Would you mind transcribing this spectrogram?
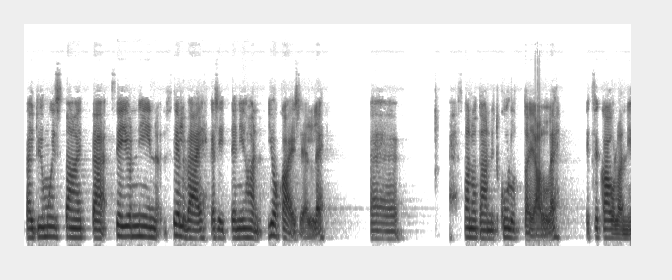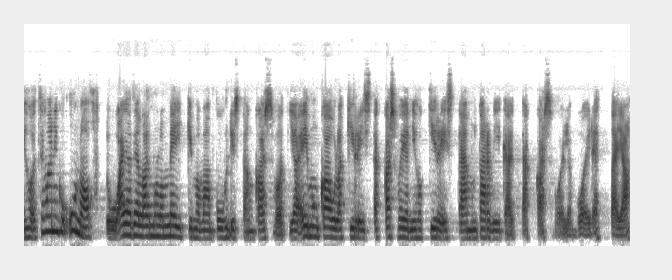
täytyy muistaa, että se ei ole niin selvää ehkä sitten ihan jokaiselle, ää, sanotaan nyt kuluttajalle, että se kaulan iho, että se vaan niin kuin unohtuu. Ajatellaan, että mulla on meikki, mä vaan puhdistan kasvot ja ei mun kaula kiristä, kasvojen iho kiristää, mun tarvii käyttää kasvoille voidetta ja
